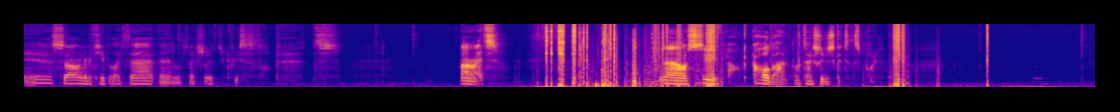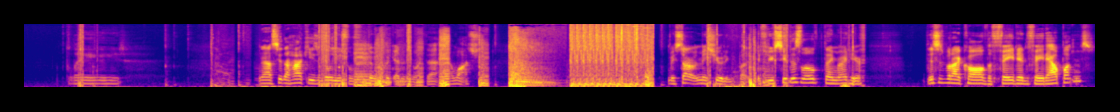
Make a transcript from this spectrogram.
Yeah, so I'm gonna keep it like that, and let's actually decrease this a little bit. Alright. Now, see, hold on, let's actually just get to this point. Blade. Now, see, the hotkey is really useful for doing quick editing like that. Now, watch. We start with me shooting, but if you see this little thing right here, this is what I call the fade in, fade out buttons.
